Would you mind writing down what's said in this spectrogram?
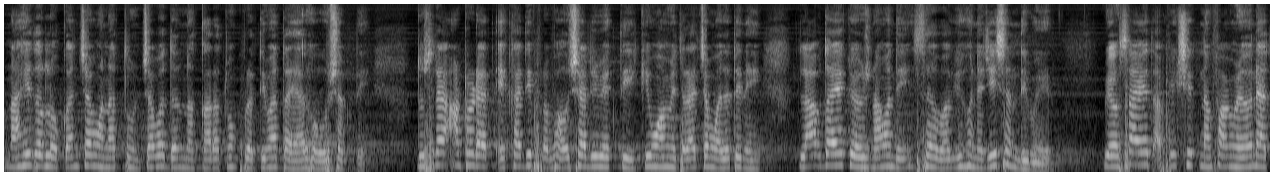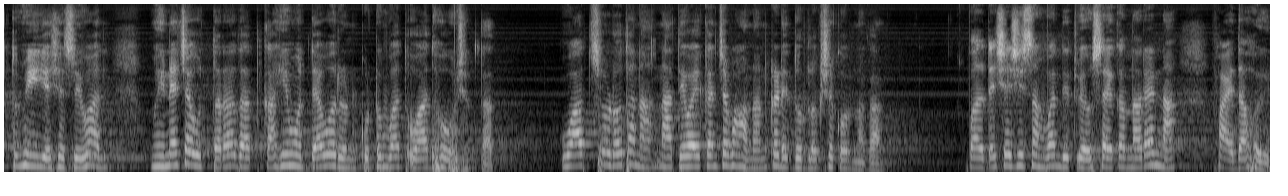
नाही तर लोकांच्या मनात तुमच्याबद्दल नकारात्मक प्रतिमा तयार होऊ शकते. दुसऱ्या आठवड्यात एखादी प्रभावशाली व्यक्ती किंवा मित्राच्या मदतीने लाभदायक योजनामध्ये सहभागी होण्याची संधी मिळेल. व्यवसायात अपेक्षित नफा मिळवण्यात तुम्ही यशस्वी व्हाल. महिन्याच्या उत्तरार्धात काही मुद्द्यावरून कुटुंबात वाद होऊ शकतात. वाद सोडवताना नातेवाईकांच्या भावनांकडे दुर्लक्ष करू नका. परदेशाशी संबंधित व्यवसाय करणाऱ्यांना फायदा होईल.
